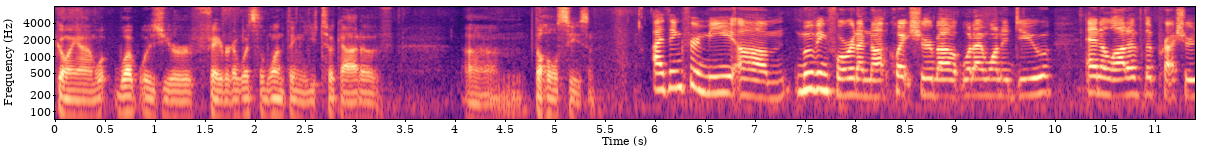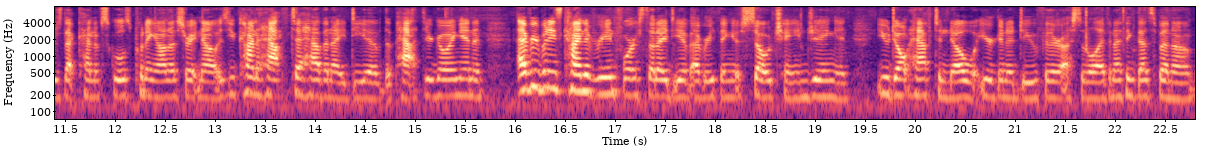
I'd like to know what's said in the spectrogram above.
going on, what, what was your favorite? Or what's the one thing that you took out of um, the whole season? I think for me, um, moving forward, I'm not quite sure about what I want to do. And a lot of the pressures that kind of school's putting on us right now is you kind of have to have an idea of the path you're going in. And everybody's kind of reinforced that idea of everything is so changing and you don't have to know what you're going to do for the rest of the life. And I think that's been a,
